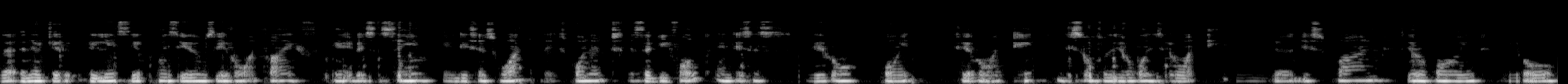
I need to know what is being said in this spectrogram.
The energy release 0.0015 it is the same okay, this is 1 the exponent is the default and this is 0 0.018 this also 0 0.018 and uh, this one 0.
